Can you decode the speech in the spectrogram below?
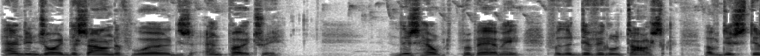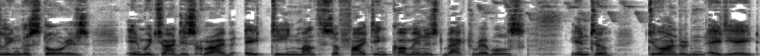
and enjoyed the sound of words and poetry. This helped prepare me for the difficult task of distilling the stories in which I describe 18 months of fighting communist backed rebels into 288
